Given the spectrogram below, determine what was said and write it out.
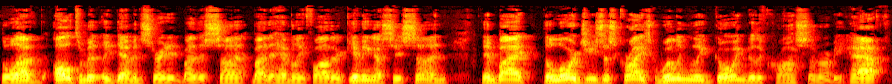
The love ultimately demonstrated by the Son, by the Heavenly Father giving us His Son, and by the Lord Jesus Christ willingly going to the cross on our behalf.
